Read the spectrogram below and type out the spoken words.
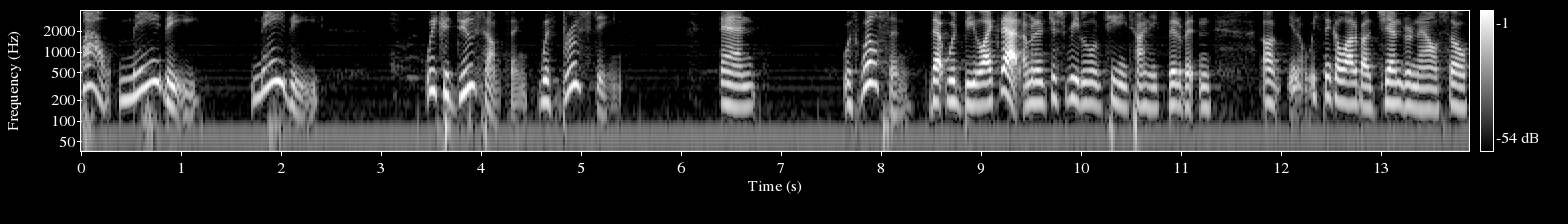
wow, maybe, maybe we could do something with Dean and with Wilson that would be like that. I'm going to just read a little teeny tiny bit of it, and uh, you know, we think a lot about gender now, so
